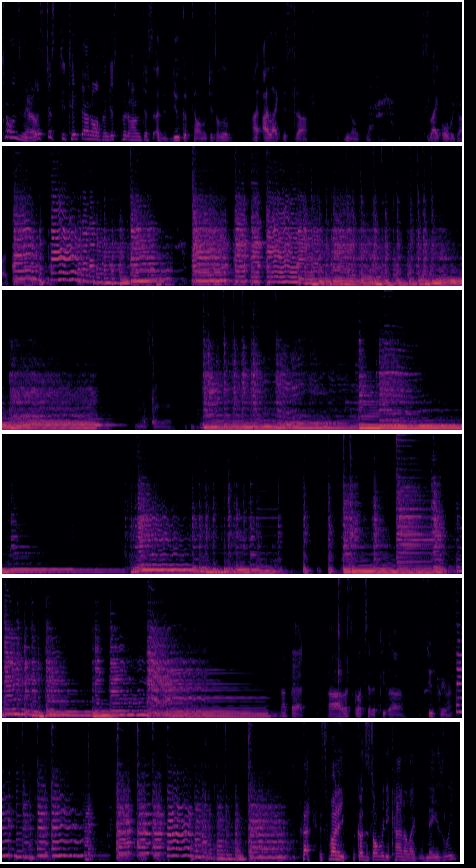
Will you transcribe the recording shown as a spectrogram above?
Tones in there. Let's just to take that off and just put on just uh, the Duke of Tone, which is a little. I, I like this, uh, you know, slight overdrive. To the tu uh, tube screamer. it's funny because it's already kind of like nasally.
